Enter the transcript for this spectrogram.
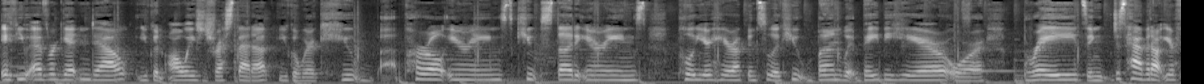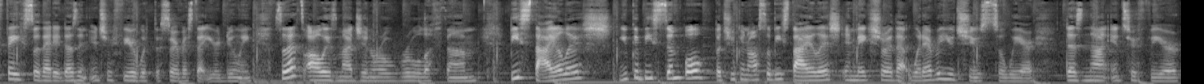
if you ever get in doubt, you can always dress that up. You can wear cute uh, pearl earrings, cute stud earrings, pull your hair up into a cute bun with baby hair or braids, and just have it out your face so that it doesn't interfere with the service that you're doing. So that's always my general rule of thumb. Be stylish. You could be simple, but you can also be stylish and make sure that whatever you choose to wear does not interfere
